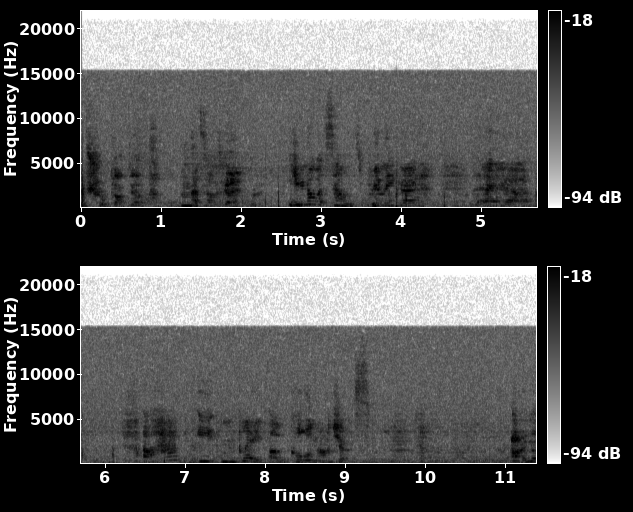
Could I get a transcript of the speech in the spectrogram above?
Your shrimp cocktail. Mm, that sounds good. You know what sounds really good? A, uh, a half-eaten plate of cold nachos. I know what you love. Our signature seafood tower. Would you like to look at our list of specialty drinks? Ooh, don't mind if I do. Oh, he's going to mind that he did.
